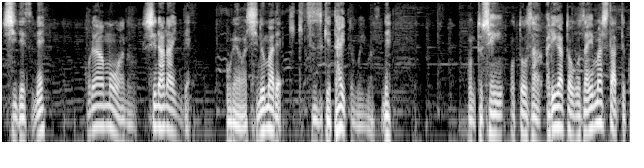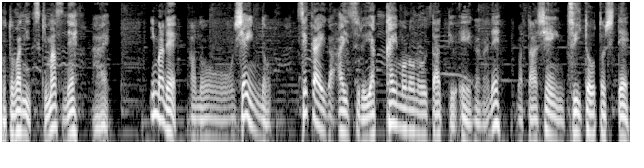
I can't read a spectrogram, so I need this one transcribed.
詩ですね。これはもうあの、死なないんで、俺は死ぬまで聴き続けたいと思いますね。ほんとシェイン、お父さんありがとうございましたって言葉につきますね。はい。今ね、あのーシェインの世界が愛する厄介者の歌っていう映画がね、またシェイン追悼として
